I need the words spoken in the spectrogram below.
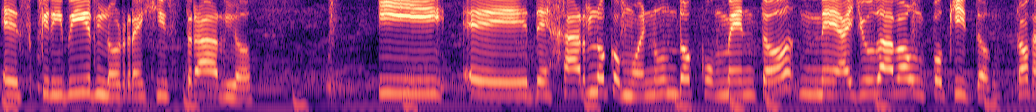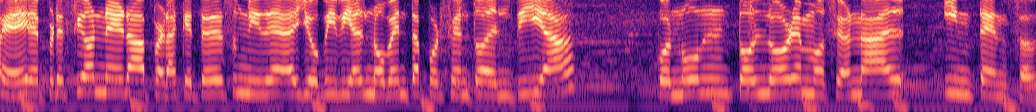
escribirlo, registrarlo, y eh, dejarlo como en un documento me ayudaba un poquito. Okay. depresión era, para que te des una idea, yo vivía el 90% del día con un dolor emocional intenso,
